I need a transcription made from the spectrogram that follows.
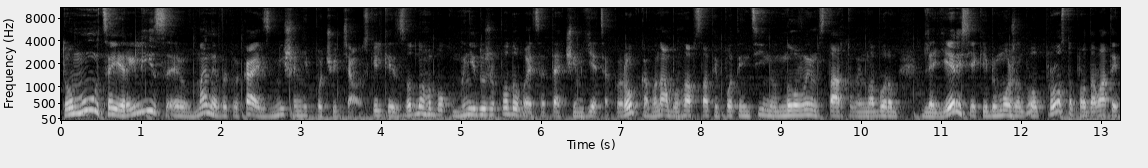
Тому цей реліз е, в мене викликає змішані почуття, оскільки з одного боку мені дуже подобається те, чим є ця коробка. Вона могла б стати потенційно новим стартовим набором для Єріс, який би можна було просто продавати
